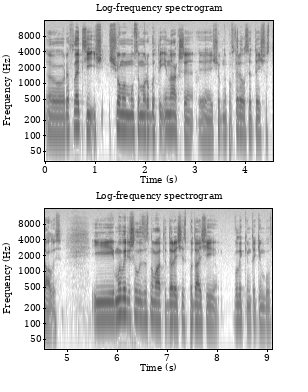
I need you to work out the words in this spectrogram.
е, рефлексій, що ми мусимо робити інакше, е, щоб не повторилося те, що сталося. І ми вирішили заснувати, до речі, з подачі великим таким був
